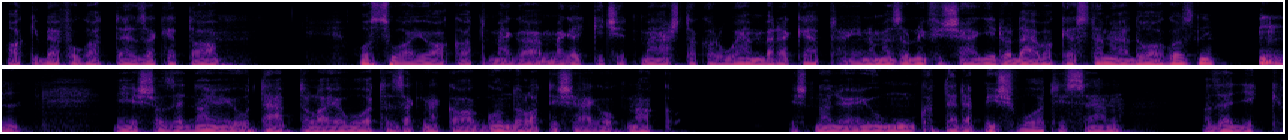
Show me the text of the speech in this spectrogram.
aki befogadta ezeket a hosszú ajúakat, meg, a, meg egy kicsit más akaró embereket. Én a mezonifiság irodába kezdtem el dolgozni, és az egy nagyon jó táptalaja volt ezeknek a gondolatiságoknak, és nagyon jó munkaterep is volt, hiszen az egyik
